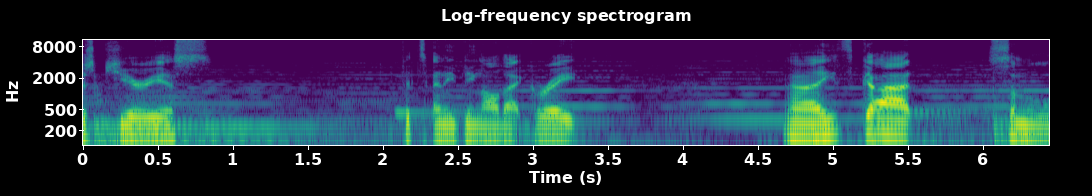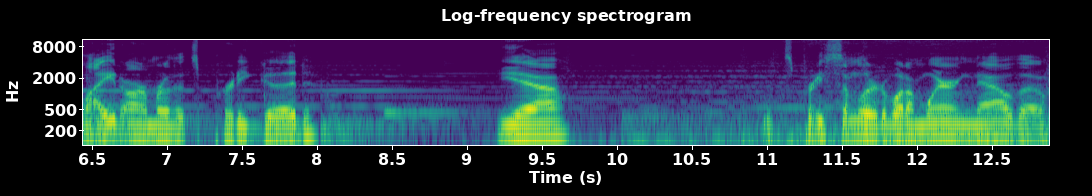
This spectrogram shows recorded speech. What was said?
Just curious if it's anything all that great. Uh, he's got some light armor that's pretty good. Yeah. Looks pretty similar to what I'm wearing now, though.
